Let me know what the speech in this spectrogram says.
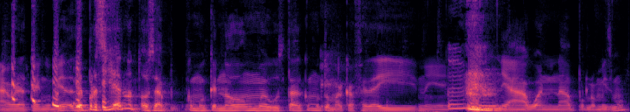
Ahora tengo miedo. De por sí ya no. O sea, como que no me gusta como tomar café de ahí, ni, ni agua, ni nada por lo mismo.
